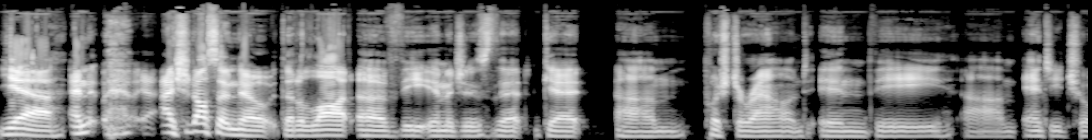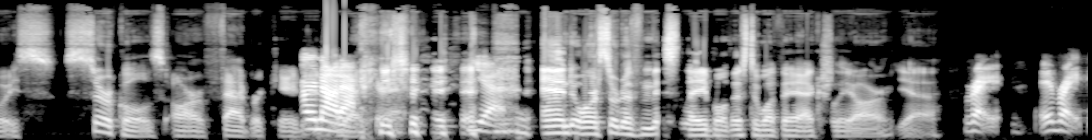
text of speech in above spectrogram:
Yeah and i should also note that a lot of the images that get um, pushed around in the um, anti-choice circles are fabricated are not right? accurate yeah and or sort of mislabeled as to what they actually are yeah right eh, right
